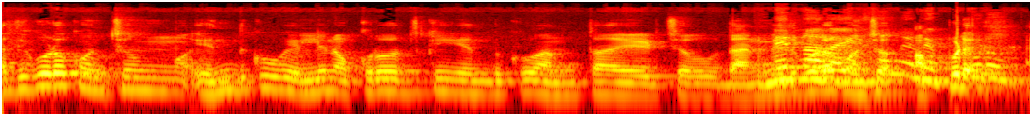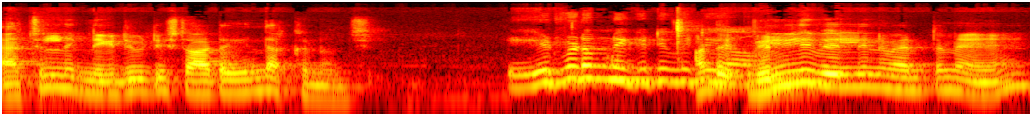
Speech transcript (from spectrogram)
అది కూడా కొంచెం ఎందుకు వెళ్ళిన ఒక్క రోజుకి ఎందుకు అంత ఏడ్చావు? దాని మీద కూడా కొంచెం అప్పుడే యాక్చువల్లీ నీకు నెగిటివిటీ స్టార్ట్ అయ్యింది అక్కడి నుంచి. ఏడవడం నెగిటివిటీ అంటే వెళ్ళి వెళ్ళిన వెంటనే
